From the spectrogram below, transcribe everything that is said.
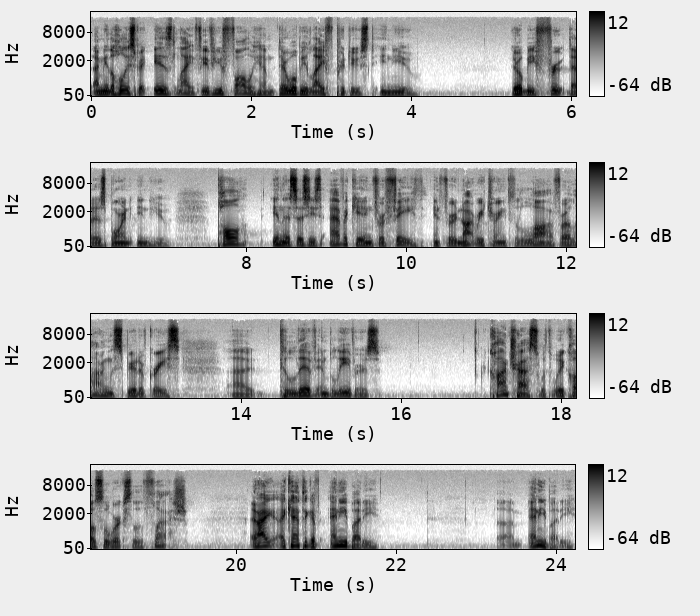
I mean the Holy Spirit is life. If you follow him, there will be life produced in you. There will be fruit that is born in you. Paul in this as he's advocating for faith and for not returning to the law, for allowing the spirit of grace uh, to live in believers, contrasts with what he calls the works of the flesh. And I, I can't think of anybody, um, anybody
